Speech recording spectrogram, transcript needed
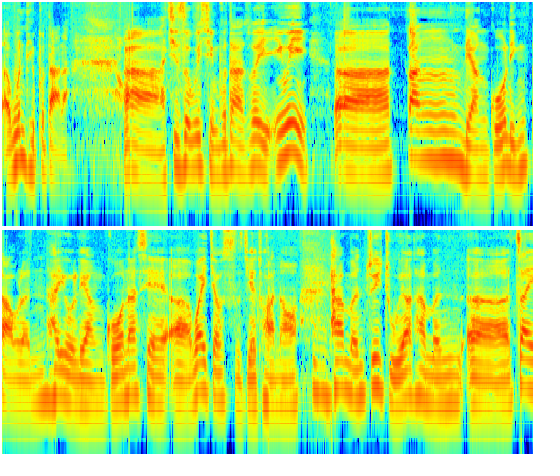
呃问题不大了，啊，其实危险不大。所以因为呃，当两国领导人还有两国那些呃外交使节团哦，他们最主要他们呃在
